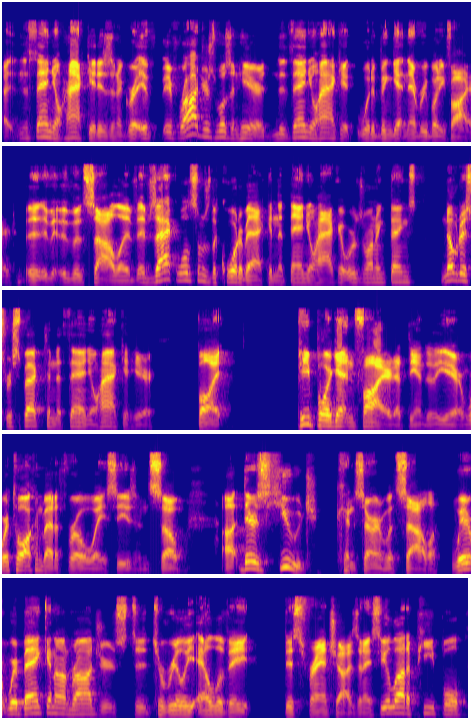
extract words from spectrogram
Uh, Nathaniel Hackett isn't a great. If, if Rodgers wasn't here, Nathaniel Hackett would have been getting everybody fired with Saleh. If, if Zach Wilson was the quarterback and Nathaniel Hackett was running things, no disrespect to Nathaniel Hackett here, but people are getting fired at the end of the year. We're talking about a throwaway season. So uh, there's huge concern with Saleh. We're we're banking on Rodgers to to really elevate this franchise, and I see a lot of people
